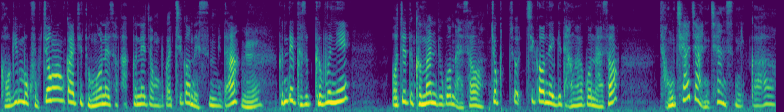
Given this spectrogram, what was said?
거긴 뭐 국정원까지 동원해서 박근혜 정부가 찍어냈습니다. 네. 근데 그 그분이 어쨌든 그만두고 나서 쪽쪽 찍어내기 당하고 나서 정치하지 않지 않습니까?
